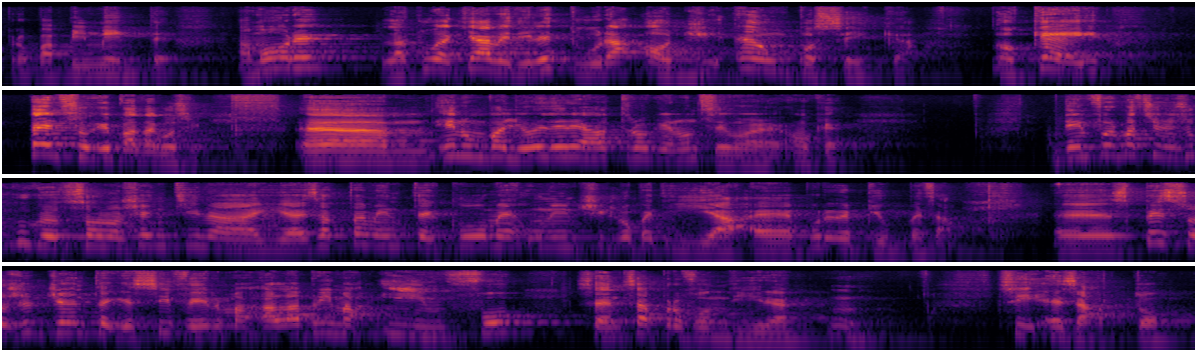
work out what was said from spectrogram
probabilmente. Amore, la tua chiave di lettura oggi è un po' secca, ok? Penso che vada così. Um, e non voglio vedere altro che non seguono. Ok. Le informazioni su Google sono centinaia, esattamente come un'enciclopedia, eh, pure di più, mi sa. Eh, spesso c'è gente che si ferma alla prima info senza approfondire. Mm. Sì, esatto.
